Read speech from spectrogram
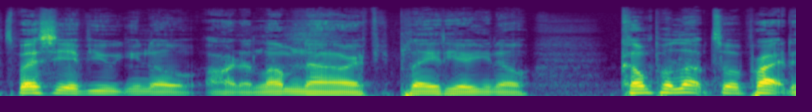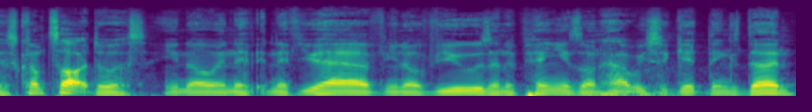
especially if you you know are an alumni or if you played here, you know. Come pull up to a practice. Come talk to us. You know, and if and if you have you know views and opinions on how we should get things done,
